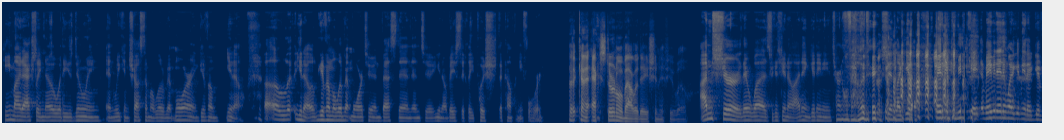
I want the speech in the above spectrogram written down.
he might actually know what he's doing and we can trust him a little bit more and give him you know a you know give him a little bit more to invest in and to you know basically push the company forward that kind of external validation, if you will. I'm sure there was because you know I didn't get any internal validation. like you know they didn't communicate. Maybe they didn't want to get me to give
